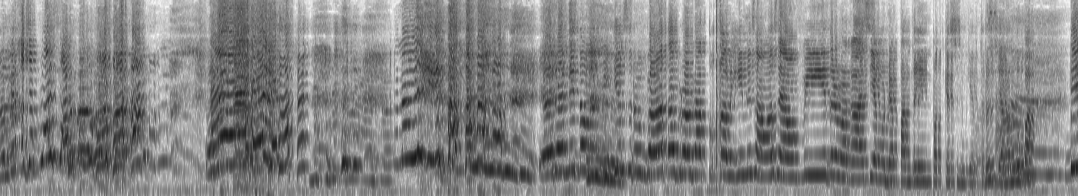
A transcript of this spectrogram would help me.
Hampir keceplosan ya udah nih teman mikir seru banget obrolan aku kali ini sama selfie. Terima kasih yang udah pantengin podcast mikir terus. Jangan lupa di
